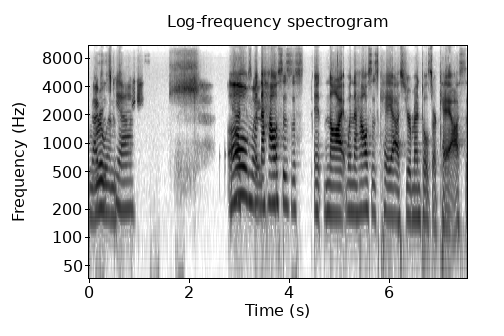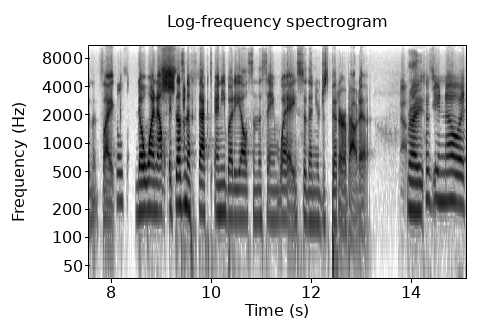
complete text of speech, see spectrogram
That's Ruined. Yeah. Yeah, Oh 'cause my when the house is this, it not when the house is chaos, your mentals are chaos, and it's like no one else. It doesn't affect anybody else in the same way. So then you're just bitter about it. Right. Because you know it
